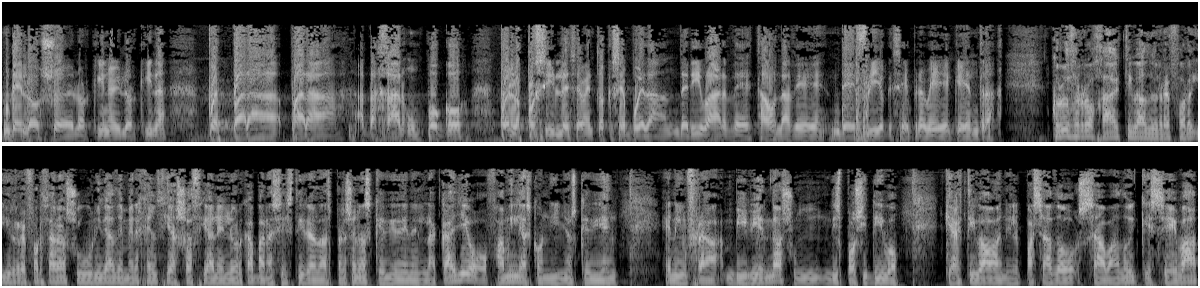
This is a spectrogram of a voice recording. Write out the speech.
de los eh, lorquinos y lorquinas, pues para, para atajar un poco pues los posibles eventos que se puedan derivar de esta ola de, de frío que se prevé que entra. Cruz Roja ha activado y, refor y, reforzará su unidad de emergencia social en Lorca para asistir a las personas que viven en la calle o familias con niños que viven en infraviviendas, un dispositivo que activaban el pasado sábado y que se va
